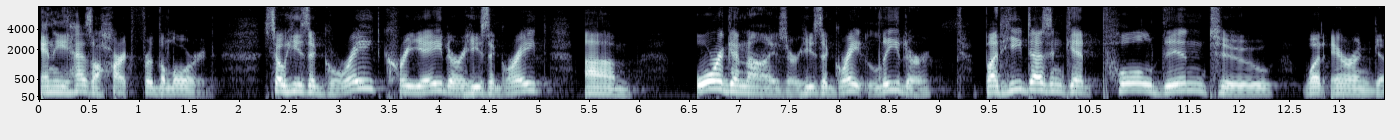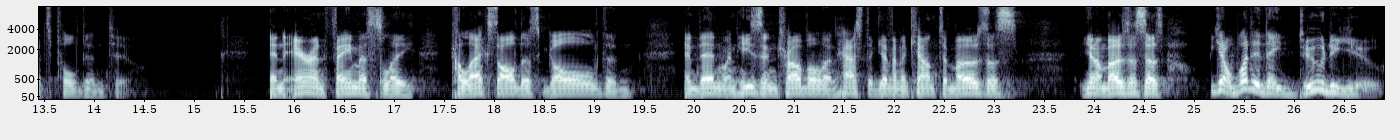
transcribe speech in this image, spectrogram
And he has a heart for the Lord. So he's a great creator, he's a great um, organizer, he's a great leader, but he doesn't get pulled into what Aaron gets pulled into. And Aaron famously collects all this gold and and then when he's in trouble and has to give an account to Moses, you know, Moses says, You know, what did they do to you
